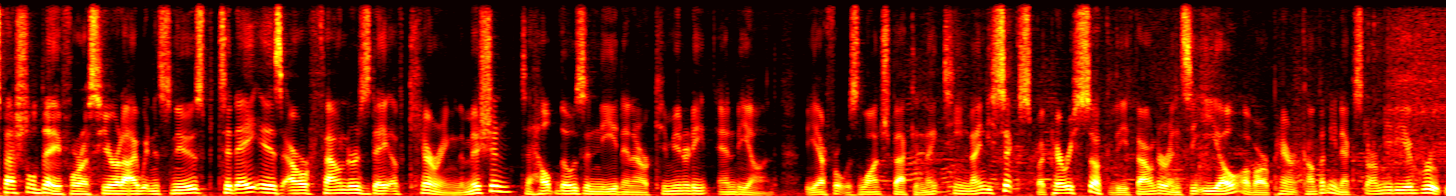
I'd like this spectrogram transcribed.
Special day for us here at Eyewitness News. Today is our Founders Day of Caring, the mission to help those in need in our community and beyond. The effort was launched back in 1996 by Perry Sook, the founder and CEO of our parent company, Nexstar Media Group.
